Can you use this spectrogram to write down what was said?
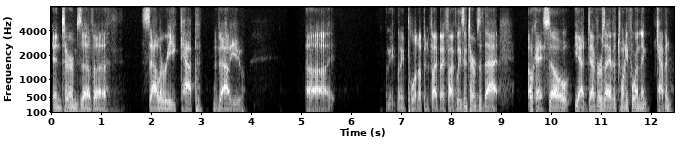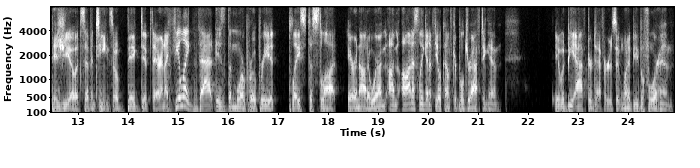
in terms of uh, salary cap value. Uh, let me let me pull it up in five by five leagues. In terms of that, okay, so yeah, Devers I have at twenty four, and then Cavan Biggio at seventeen. So a big dip there, and I feel like that is the more appropriate place to slot Arenado, where I'm I'm honestly going to feel comfortable drafting him. It would be after Devers. It wouldn't be before him,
